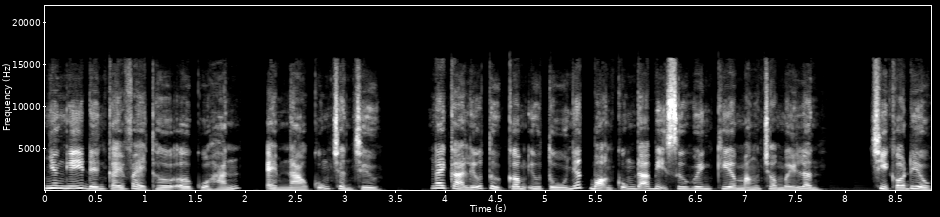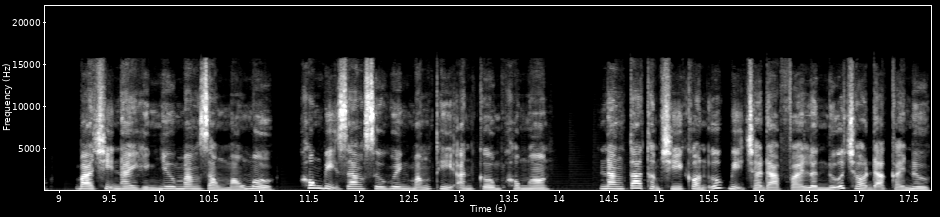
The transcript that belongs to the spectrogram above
Nhưng nghĩ đến cái vẻ thờ ơ của hắn, ẻm nào cũng chần chừ. Ngay cả liễu tử câm ưu tú nhất bọn cũng đã bị sư huynh kia mắng cho mấy lần. Chỉ có điều, bà chị này hình như mang dòng máu mờ, không bị Giang sư huynh mắng thì ăn cơm không ngon. Nàng ta thậm chí còn ước bị trà đạp vài lần nữa cho đã cái nư.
